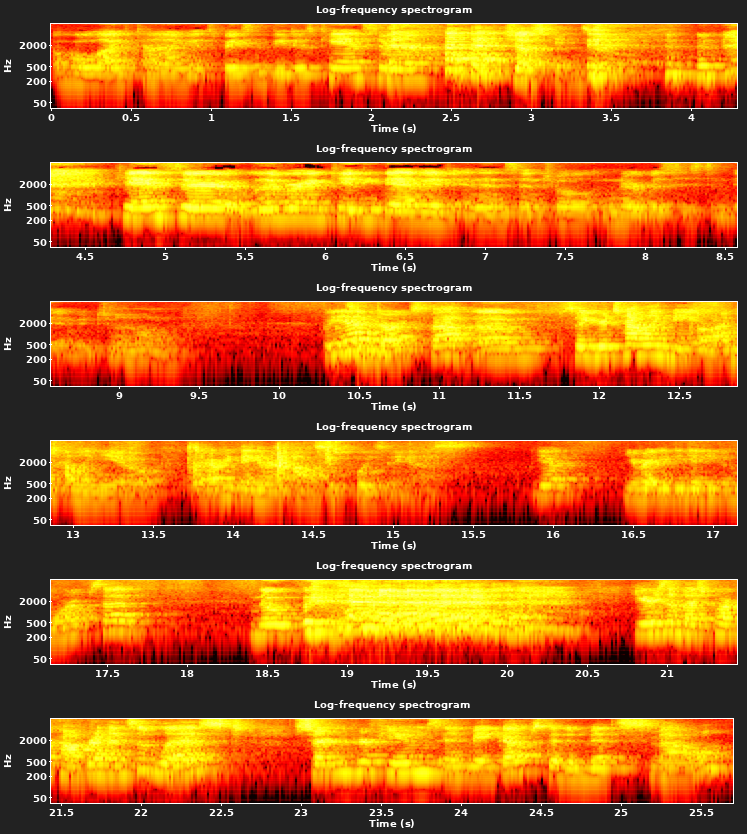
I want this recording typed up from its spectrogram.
a whole lifetime. It's basically just cancer, just cancer. cancer, liver and kidney damage, and then central nervous system damage. Oh, But that's some dark stuff. um, So you're telling me, or I'm telling you, that everything in our house is poisoning us. yep, You ready to get even more upset? nope. Here's a much more comprehensive list. Certain perfumes and makeups that emit smell,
